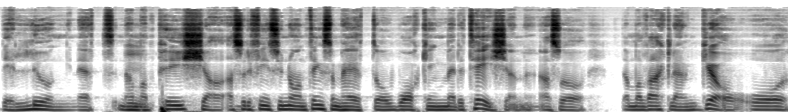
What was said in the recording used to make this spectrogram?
det är lugnet när man pyschar. Alltså det finns ju någonting som heter walking meditation. Alltså där man verkligen går och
